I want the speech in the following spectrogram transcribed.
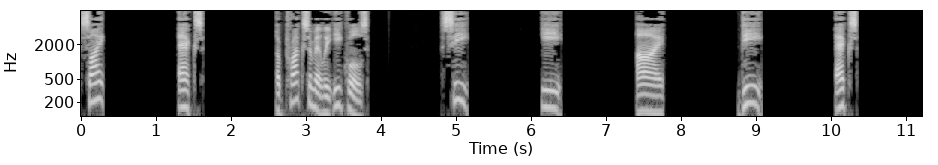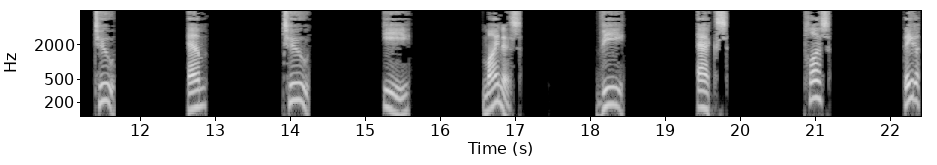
psi x approximately equals c e i d x 2 m 2 e minus v x plus theta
